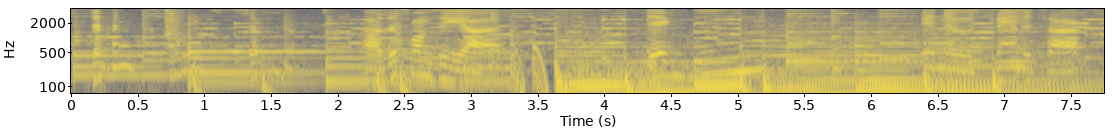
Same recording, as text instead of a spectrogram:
Stiffen. Stiffen. Uh, this one's a uh, Zig. It knows Sand Attack.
